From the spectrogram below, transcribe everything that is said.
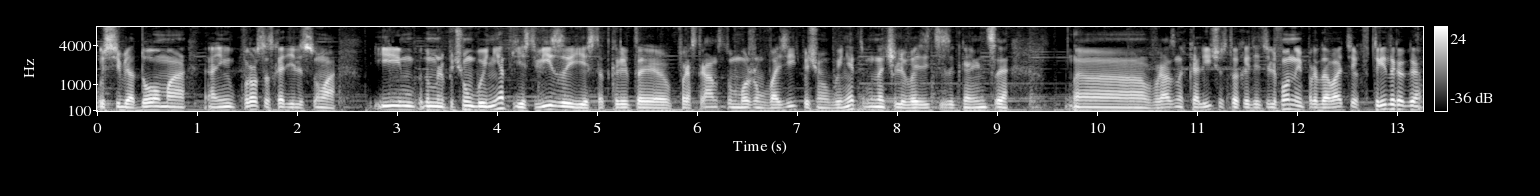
у себя дома, они просто сходили с ума. И мы подумали, почему бы и нет, есть визы, есть открытое пространство, можем возить, почему бы и нет. И мы начали возить из-за границы в разных количествах эти телефоны и продавать их в три дорого.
